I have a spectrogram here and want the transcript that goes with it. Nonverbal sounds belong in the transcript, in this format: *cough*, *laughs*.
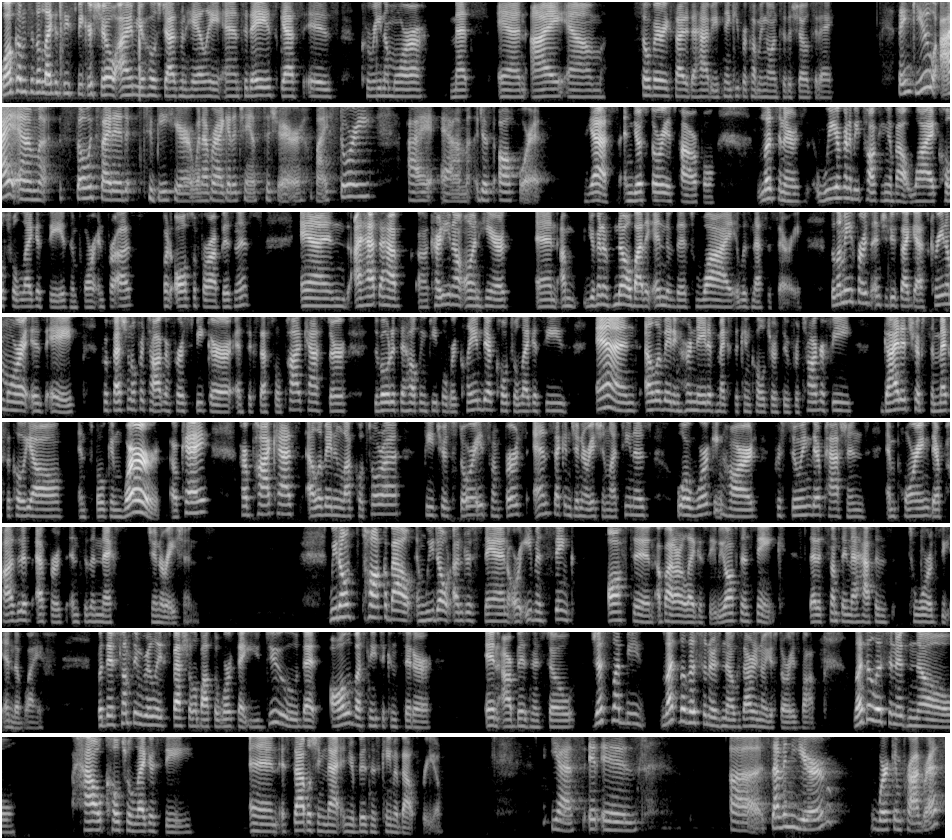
Welcome to the Legacy Speaker Show. I am your host, Jasmine Haley, and today's guest is Karina Mora Metz. And I am so very excited to have you. Thank you for coming on to the show today. Thank you. I am so excited to be here whenever I get a chance to share my story. I am just all for it. Yes, and your story is powerful listeners, we are going to be talking about why cultural legacy is important for us, but also for our business. And I had to have uh, Karina on here, and I'm you're going to know by the end of this why it was necessary. So let me first introduce our guest. Karina Mora is a professional photographer, speaker, and successful podcaster devoted to helping people reclaim their cultural legacies and elevating her native Mexican culture through photography, guided trips to Mexico, y'all, and spoken word. Okay. Her podcast, Elevating La Cultura, features stories from first and second generation Latinas who are working hard, pursuing their passions, and pouring their positive efforts into the next generations. We don't talk about and we don't understand or even think often about our legacy. We often think that it's something that happens towards the end of life. But there's something really special about the work that you do that all of us need to consider in our business. So just let me let the listeners know because I already know your stories, Bob. Let the listeners know how cultural legacy and establishing that in your business came about for you. Yes, it is a seven year work in progress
